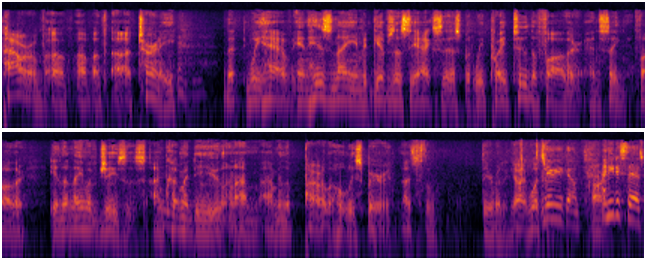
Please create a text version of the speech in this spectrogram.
power of, of, of, of uh, attorney that we have in His name. It gives us the access, but we pray to the Father and say, Father, in the name of Jesus, I'm coming to you, and I'm, I'm in the power of the Holy Spirit. That's the theoretically. All right, what's There you go. Right. Anita says,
